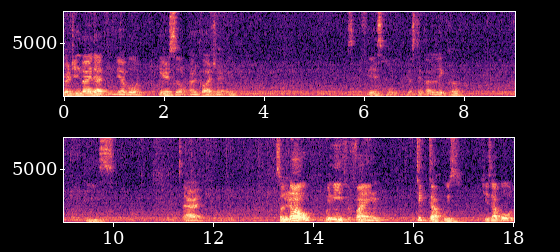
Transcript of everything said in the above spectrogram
judging by that, will be about here so, unfortunately. So Facebook, just take a little piece. Alright. So now we need to find TikTok which is about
